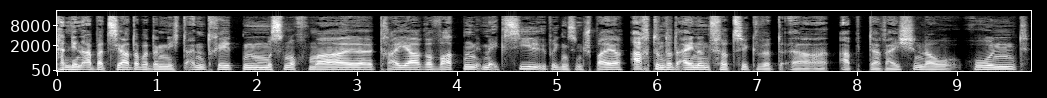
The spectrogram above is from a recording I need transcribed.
kann den Abbatiat aber dann nicht antreten, muss noch mal drei Jahre warten im Exil, übrigens in Speyer. 841 wird er ab der Reichenau und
